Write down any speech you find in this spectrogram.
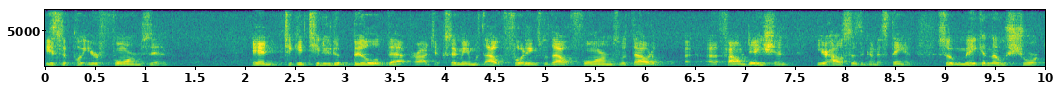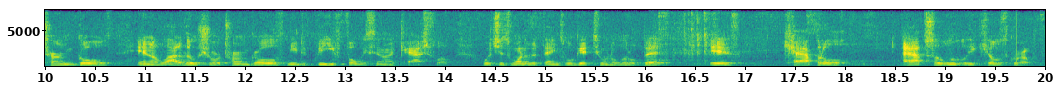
is to put your forms in and to continue to build that project. So, I mean, without footings, without forms, without a, a foundation, your house isn't going to stand. So making those short-term goals, and a lot of those short-term goals need to be focusing on cash flow, which is one of the things we'll get to in a little bit. Is capital absolutely kills growth.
